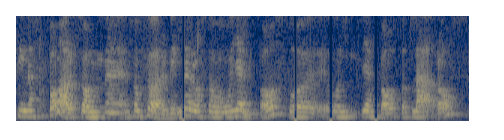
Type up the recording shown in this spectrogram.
finnas kvar som, som förebilder och, så, och hjälpa oss och, och hjälpa oss att lära oss.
